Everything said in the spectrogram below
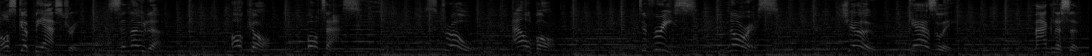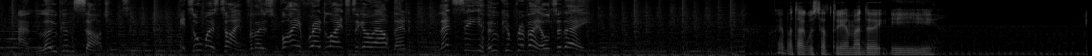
Oscar Piastri, Sonoda, Ocon, Bottas, Stroll, Albon, De Vries, Norris, Joe, Gasly, Magnussen, and Logan Sargent. It's almost time for those five red lights to go out then. Let's see who can prevail today. Chyba tak wystartuje medy i, i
